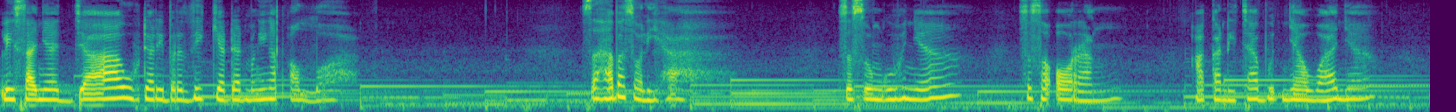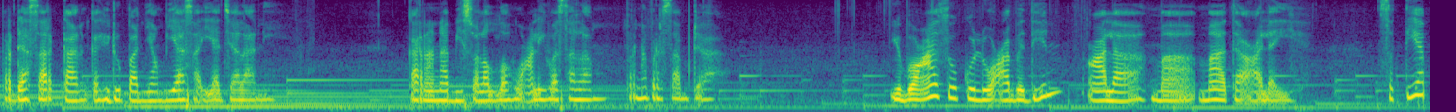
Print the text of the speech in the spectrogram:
Lisannya jauh dari berzikir dan mengingat Allah. Sahabat solihah, sesungguhnya seseorang akan dicabut nyawanya berdasarkan kehidupan yang biasa ia jalani. Karena Nabi Shallallahu Alaihi Wasallam pernah bersabda, yub'atsu kullu 'abdin ala ma mata alaih. Setiap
